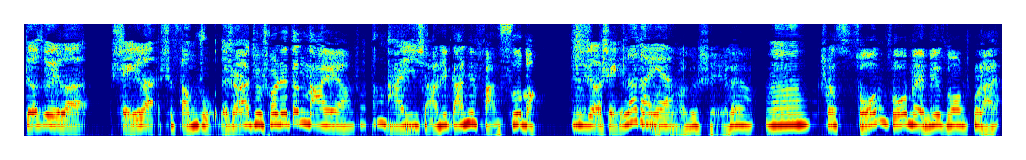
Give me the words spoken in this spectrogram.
得罪了谁了？是房主的事儿啊，就说这邓大爷呀，说邓大爷一想，你赶紧反思吧，你惹谁了，大我爷？得罪谁了呀？嗯，说琢磨琢磨也没琢磨出来，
